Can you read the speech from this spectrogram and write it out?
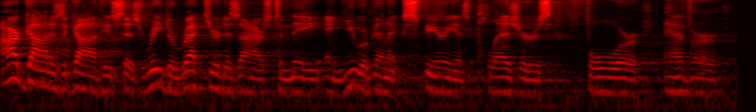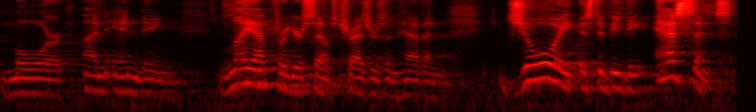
Our God is a God who says redirect your desires to me, and you are going to experience pleasures forevermore, unending. Lay up for yourselves treasures in heaven. Joy is to be the essence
